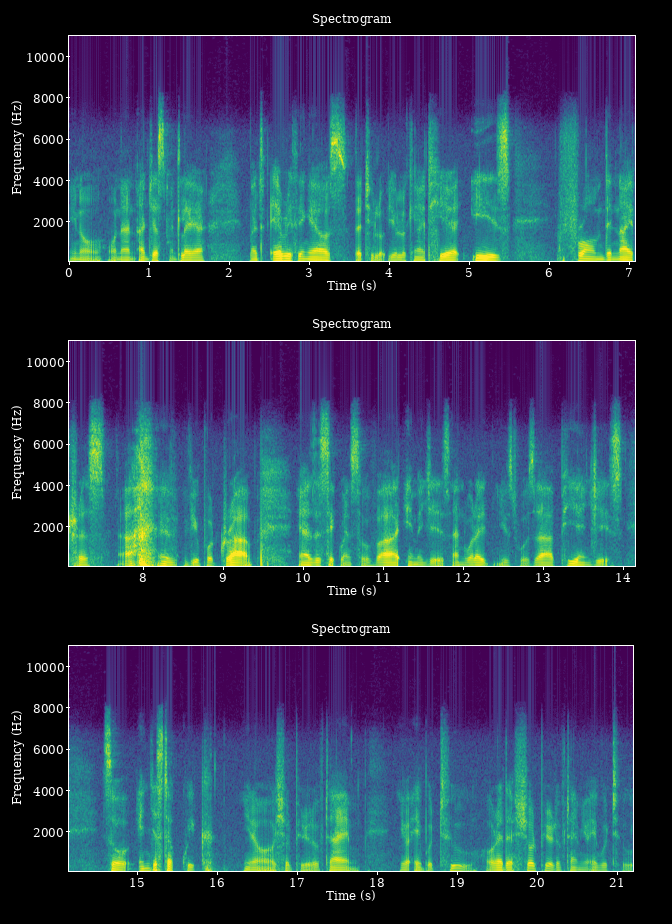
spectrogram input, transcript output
you know on an adjustment layer. But everything else that you lo you're looking at here is from the nitrous uh, viewport grab as a sequence of uh, images. And what I used was uh, PNGs so in just a quick you know short period of time you're able to or at a short period of time you're able to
